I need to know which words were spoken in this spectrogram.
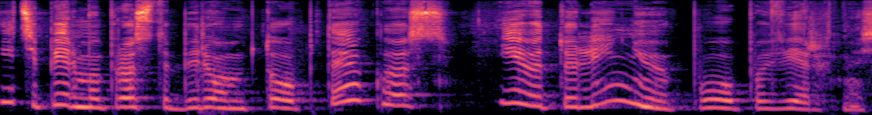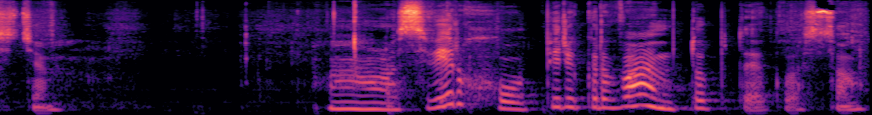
И теперь мы просто берем топ теклас и в эту линию по поверхности сверху перекрываем топ текласом.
